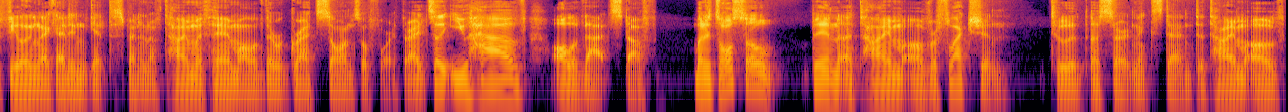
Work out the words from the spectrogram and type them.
feeling like I didn't get to spend enough time with him. All of the regrets, so on and so forth. Right. So you have all of that stuff, but it's also been a time of reflection to a, a, certain extent, a time of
